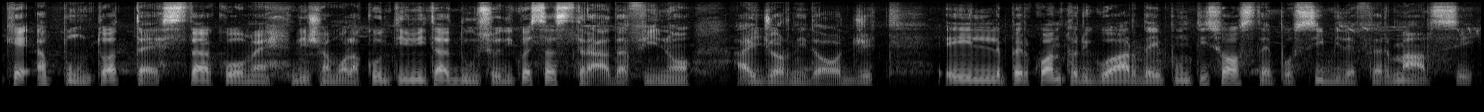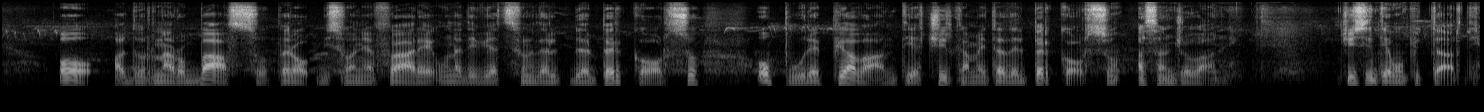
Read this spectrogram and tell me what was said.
che appunto attesta come diciamo la continuità d'uso di questa strada fino ai giorni d'oggi. Il, per quanto riguarda i punti sosta è possibile fermarsi o ad Ornaro Basso, però bisogna fare una deviazione del, del percorso, oppure più avanti a circa metà del percorso a San Giovanni. Ci sentiamo più tardi.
